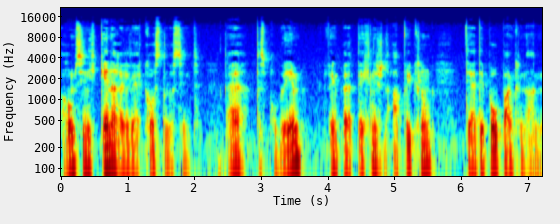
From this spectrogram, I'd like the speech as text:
warum sie nicht generell gleich kostenlos sind. Naja, das Problem fängt bei der technischen Abwicklung der Depotbanken an.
